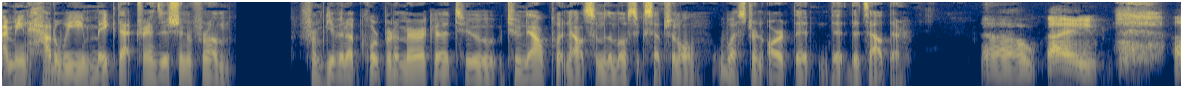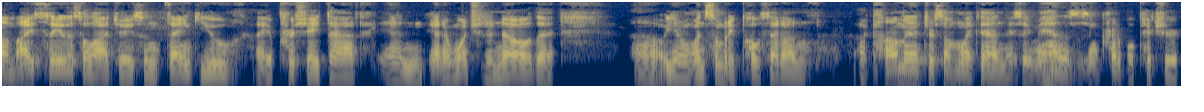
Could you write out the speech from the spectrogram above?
I mean, how do we make that transition from from giving up corporate America to to now putting out some of the most exceptional Western art that, that that's out there? Uh, I um, I say this a lot, Jason. Thank you. I appreciate that, and and I want you to know that uh, you know when somebody posts that on a comment or something like that, and they say, "Man, this is an incredible picture."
